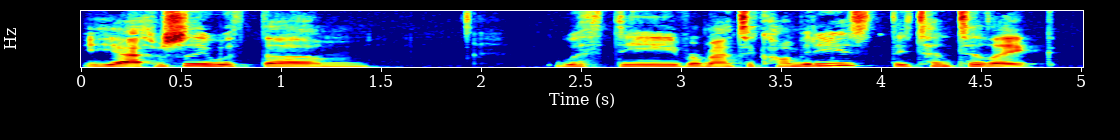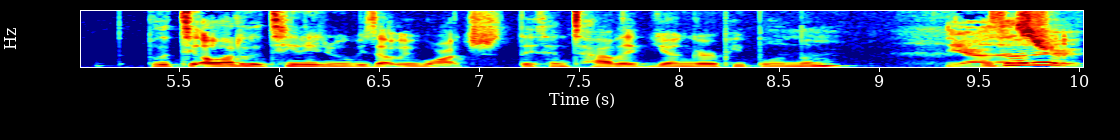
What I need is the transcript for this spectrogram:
Yeah, especially with the um, with the romantic comedies, they tend to like the t- a lot of the teenage movies that we watch. They tend to have like younger people in them. Yeah, Is that's that true.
